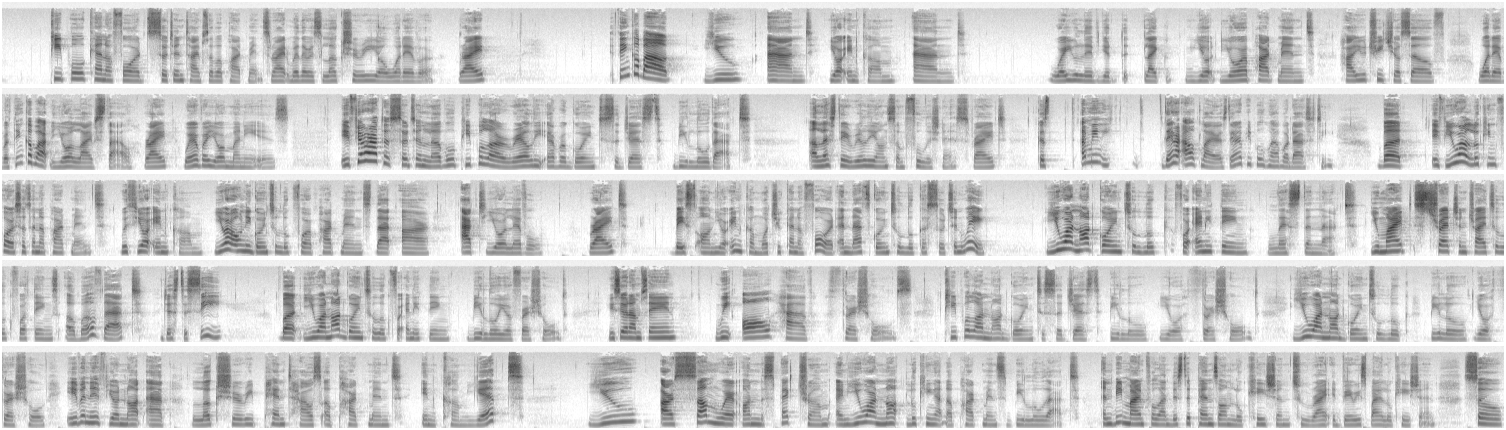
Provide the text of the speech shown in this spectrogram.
people can afford certain types of apartments, right? Whether it's luxury or whatever, right? Think about you and your income and where you live, your like your your apartment, how you treat yourself, whatever. Think about your lifestyle, right? Wherever your money is. If you're at a certain level, people are rarely ever going to suggest below that unless they're really on some foolishness, right? Because, I mean, there are outliers, there are people who have audacity. But if you are looking for a certain apartment with your income, you are only going to look for apartments that are at your level, right? Based on your income, what you can afford, and that's going to look a certain way. You are not going to look for anything less than that. You might stretch and try to look for things above that just to see, but you are not going to look for anything below your threshold. You see what I'm saying? We all have thresholds. People are not going to suggest below your threshold. You are not going to look below your threshold, even if you're not at luxury penthouse apartment income yet. You are somewhere on the spectrum and you are not looking at apartments below that. And be mindful that this depends on location too, right? It varies by location. So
